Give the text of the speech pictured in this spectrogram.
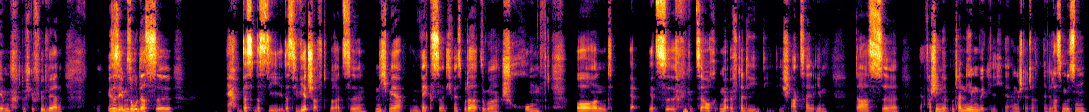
eben durchgeführt werden, ist es eben so, dass, äh, ja, dass, dass, die, dass die Wirtschaft bereits äh, nicht mehr wächst, soweit ich weiß, oder sogar schrumpft. Und ja, jetzt äh, gibt es ja auch immer öfter die, die, die Schlagzeilen eben, dass äh, ja, verschiedene Unternehmen wirklich äh, Angestellte entlassen müssen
